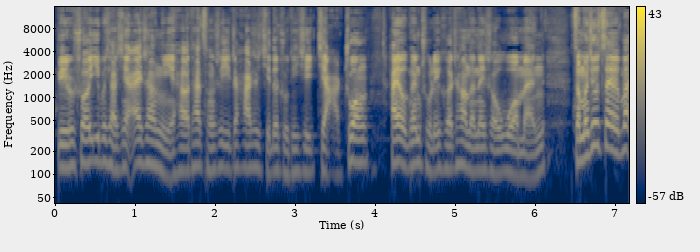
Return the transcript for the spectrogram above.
比如说一不小心爱上你，还有他曾是一只哈士奇的主题曲《假装》，还有跟楚离合唱的那首《我们》，怎么就在外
